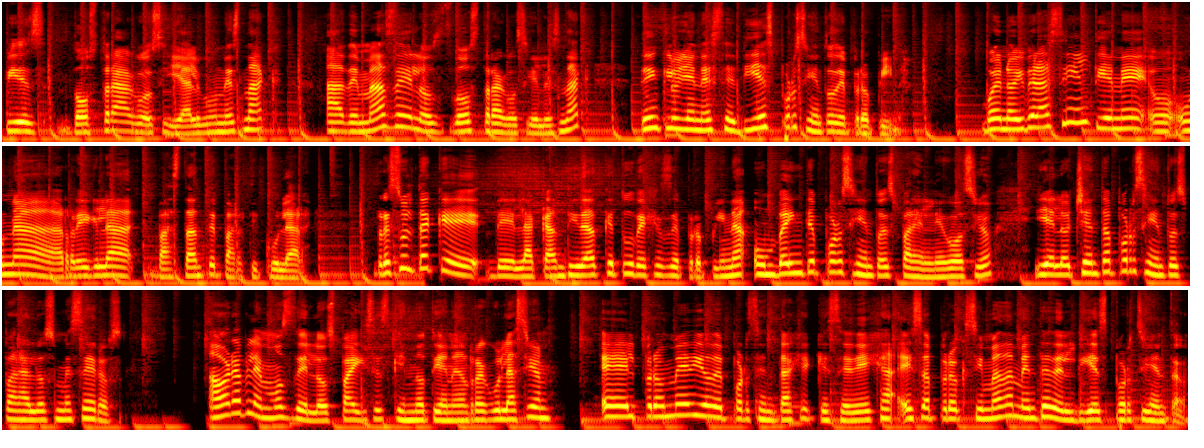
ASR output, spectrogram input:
pides dos tragos y algún snack, además de los dos tragos y el snack, te incluyen ese 10% de propina. Bueno, y Brasil tiene una regla bastante particular. Resulta que de la cantidad que tú dejes de propina, un 20% es para el negocio y el 80% es para los meseros. Ahora hablemos de los países que no tienen regulación. El promedio de porcentaje que se deja es aproximadamente del 10%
